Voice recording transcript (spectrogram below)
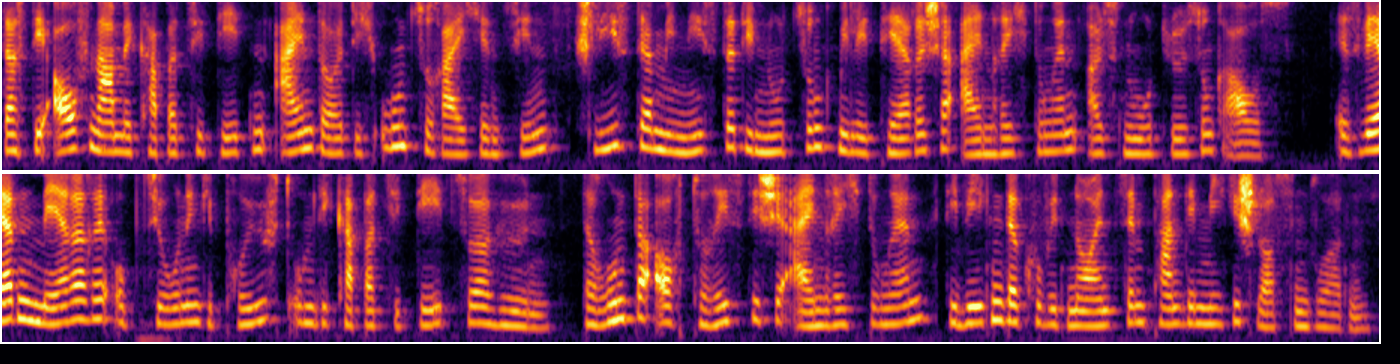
dass die Aufnahmekapazitäten eindeutig unzureichend sind, schließt der Minister die Nutzung militärischer Einrichtungen als Notlösung aus. Es werden mehrere Optionen geprüft, um die Kapazität zu erhöhen, darunter auch touristische Einrichtungen, die wegen der Covid-19-Pandemie geschlossen wurden.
